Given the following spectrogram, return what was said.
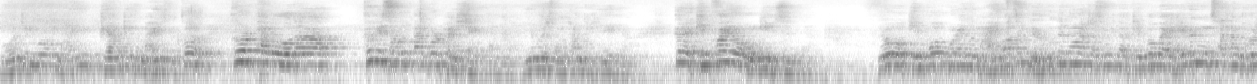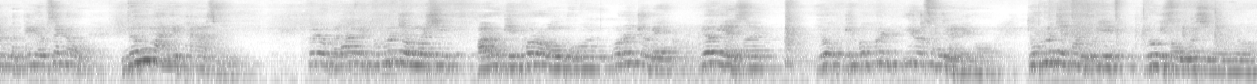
뭐지 뭐 많이 게 많이 있었던 그, 그걸 파고 오다가 거기서 땅굴 파기 시작했답니다 이후에서 온 사람들이 얘기해요. 그래 김포에 온게 있습니다. 요 김포군에도 많이 왔습니다. 여러 군데 나왔습니다. 김포가 해변 사상 그걸 뭐 때려 없애려고 너무 많이 파놨습니다. 그리고 그 다음에 두 번째 온 것이 바로 김포로 온그 오른쪽에 여기에서 요 김포를 일호선이라 했고 두 번째 단 우리 여기서 온 것이 요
